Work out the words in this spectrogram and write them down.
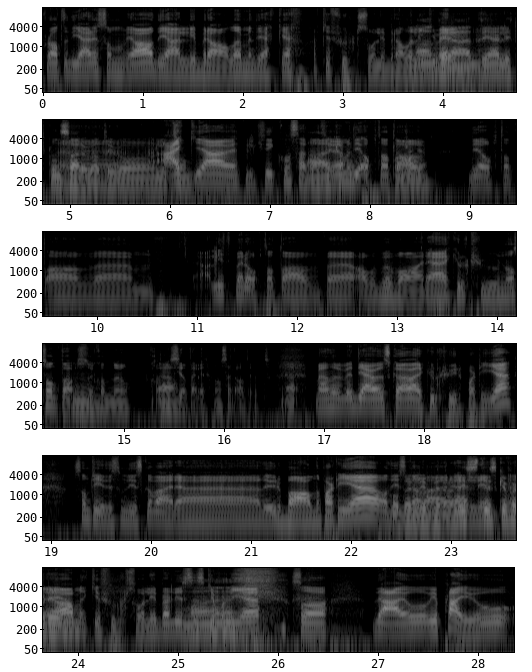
For at de er liksom Ja, de er liberale, men de er ikke, er ikke fullt så liberale Ja, de, likevel. er, de er litt konservative og Eh, litt sånn. Nei, jeg vet ikke de konservative, Nei, kan- men de er opptatt av. De er opptatt av ehm, ja, Litt mer opptatt av, eh, av å bevare kulturen og sånt, da. Så kan du kan Ja. si at det er litt konservativt. Ja. Men de jo, skal være kulturpartiet, samtidig som de skal være det urbane partiet. Og, de Og det liberalistiske være, lib- partiet. Ja, men ikke fullt så liberalistiske Nei. partiet. Så det er jo Vi pleier jo,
